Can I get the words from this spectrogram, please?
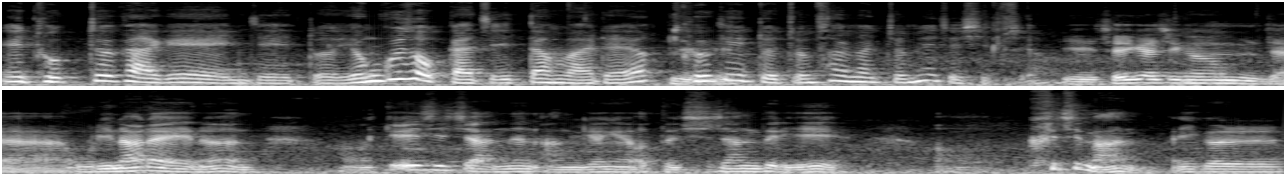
이 독특하게 이제 또 연구소까지 있단 말이에요. 예, 거기도 좀 설명 좀 해주십시오. 예, 저희가 지금 자, 우리나라에는 어, 깨지지 않는 안경의 어떤 시장들이 어, 크지만 이걸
